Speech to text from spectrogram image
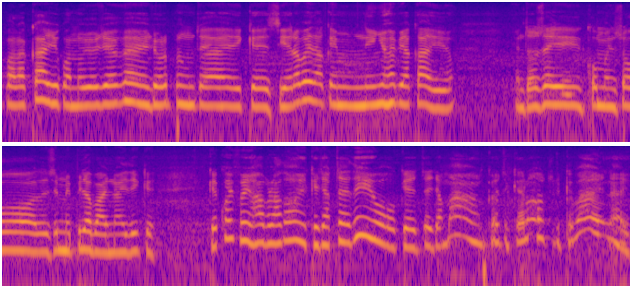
para la calle. Cuando yo llegué, yo le pregunté a él que si era verdad que el niño se había caído. Entonces comenzó a decirme pila vaina y dije, ¿qué fue el hablador? Que ya te dijo, que te llaman, que, el otro, que vaina.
